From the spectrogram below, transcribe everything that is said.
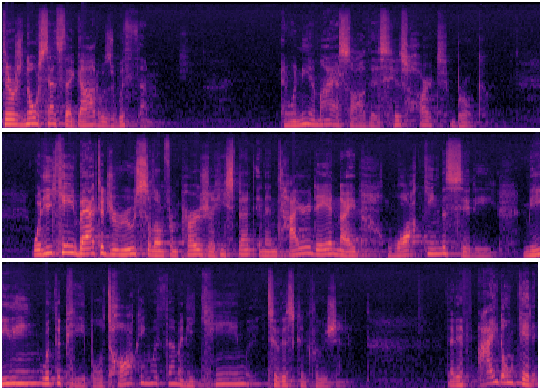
there was no sense that God was with them. And when Nehemiah saw this, his heart broke. When he came back to Jerusalem from Persia, he spent an entire day and night walking the city, meeting with the people, talking with them, and he came to this conclusion that if I don't get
